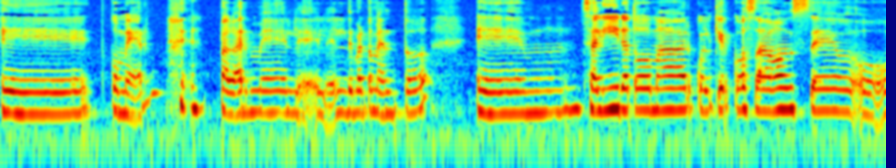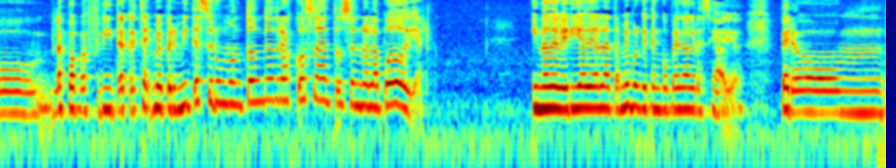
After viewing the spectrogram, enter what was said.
eh, comer, pagarme el, el, departamento. Eh, salir a tomar cualquier cosa, once o, o, las papas fritas, ¿cachai? Me permite hacer un montón de otras cosas, entonces no la puedo odiar. Y no debería odiarla también porque tengo pega, gracias a Dios. Pero um,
